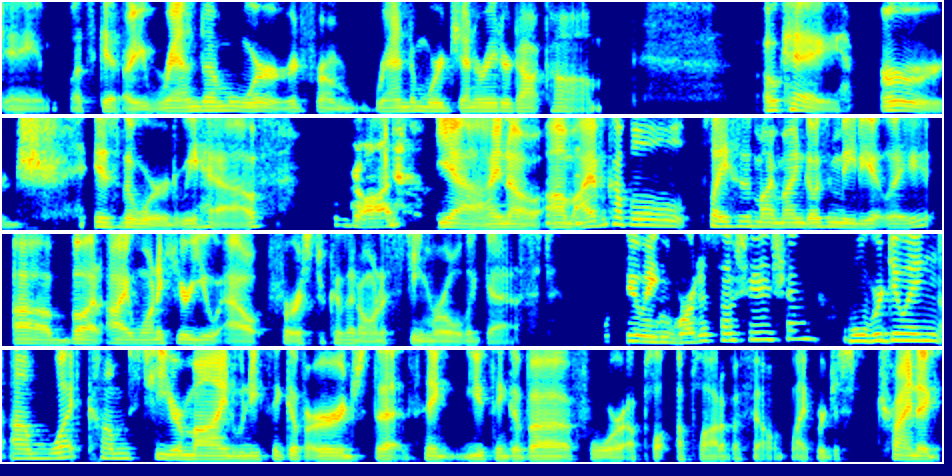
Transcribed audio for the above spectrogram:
game. Let's get a random word from randomwordgenerator.com. Okay, urge is the word we have. God. Yeah, I know. Um, I have a couple places my mind goes immediately, uh, but I want to hear you out first because I don't want to steamroll the guest. Doing word association? Well, we're doing um what comes to your mind when you think of urge that think you think of uh for a, pl- a plot of a film. Like we're just trying to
